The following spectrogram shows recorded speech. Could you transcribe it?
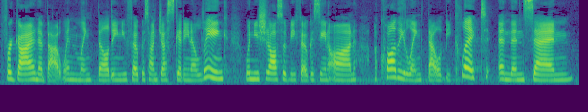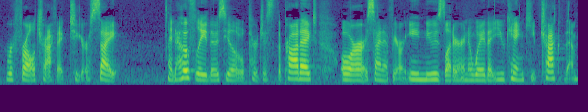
forgotten about when link building. You focus on just getting a link when you should also be focusing on a quality link that will be clicked and then send referral traffic to your site. And hopefully, those people will purchase the product or sign up for your e newsletter in a way that you can keep track of them.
